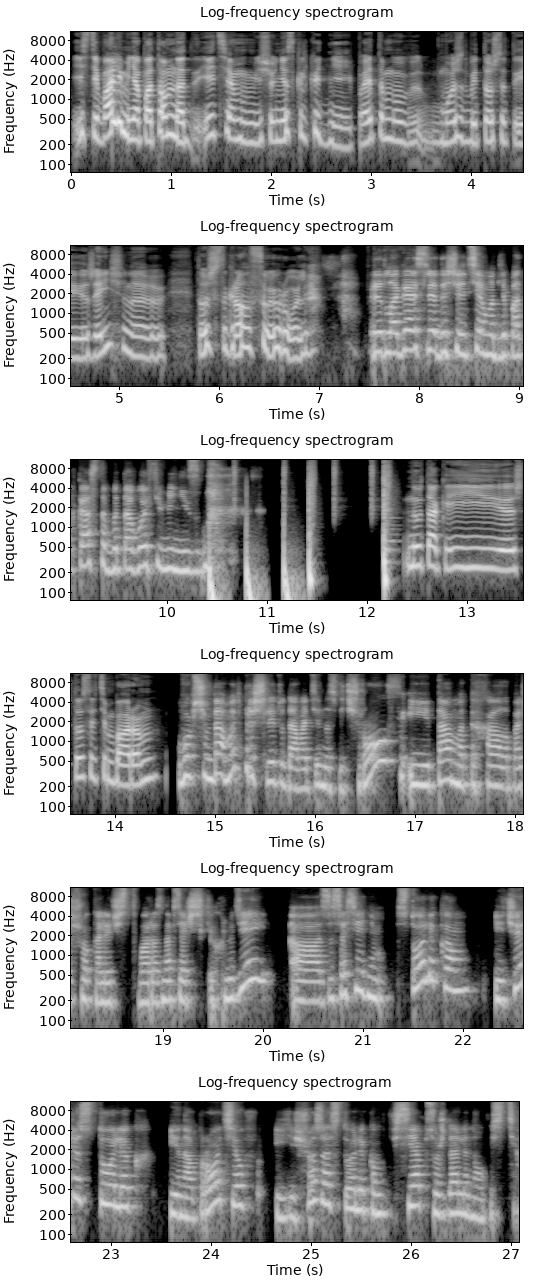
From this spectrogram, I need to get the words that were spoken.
И стебали меня потом над этим еще несколько дней. Поэтому, может быть, то, что ты женщина, тоже сыграло свою роль. Предлагаю следующую тему для подкаста «Бытовой феминизм». Ну так, и что с этим баром? В общем, да, мы пришли туда в один из вечеров, и там отдыхало большое количество разновсяческих людей. А за соседним столиком и через столик и напротив, и еще за столиком все обсуждали новости.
